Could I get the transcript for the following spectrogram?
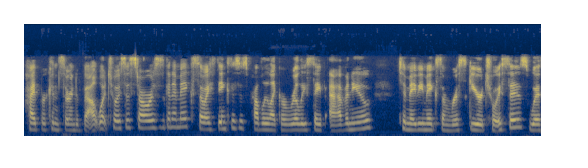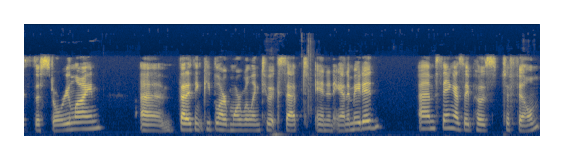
hyper concerned about what choices Star Wars is going to make. So I think this is probably like a really safe avenue to maybe make some riskier choices with the storyline um, that I think people are more willing to accept in an animated um, thing as opposed to film.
